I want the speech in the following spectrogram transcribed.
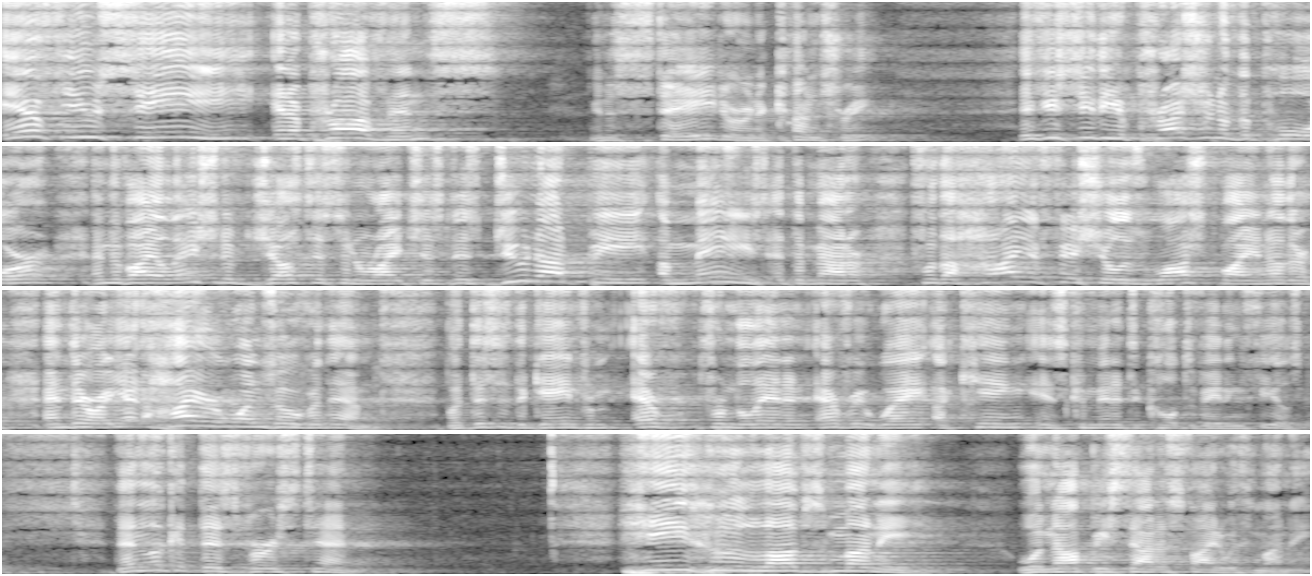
If you see in a province, in a state, or in a country, if you see the oppression of the poor and the violation of justice and righteousness, do not be amazed at the matter, for the high official is watched by another, and there are yet higher ones over them. But this is the gain from, every, from the land in every way. A king is committed to cultivating fields. Then look at this, verse 10. He who loves money will not be satisfied with money.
